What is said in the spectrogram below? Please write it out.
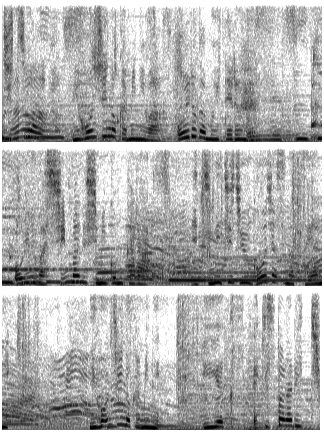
実は日本人の髪にはオイルが向いてるんです。オイルは芯まで染み込むから一日中ゴージャスなツヤに。日本人の髪に EX エキストラリッチ。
